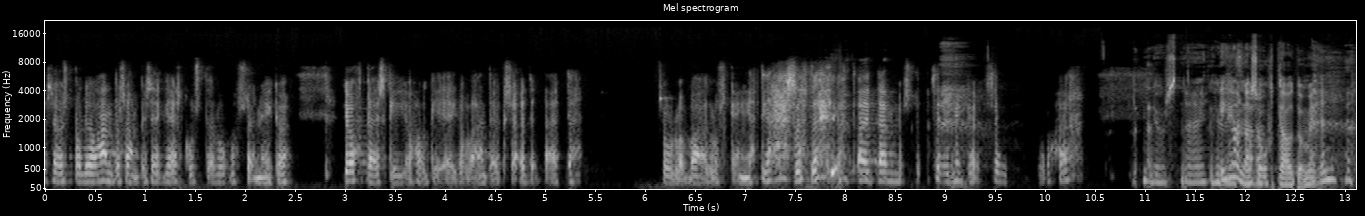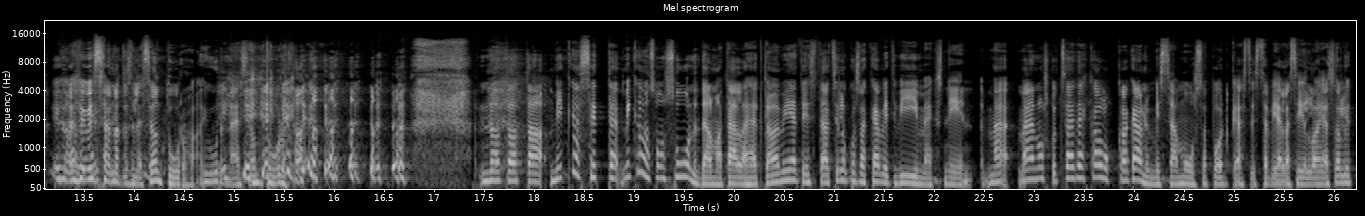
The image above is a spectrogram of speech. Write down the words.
se olisi paljon antoisampi se keskustelu, kun se niin johtaisikin johonkin, eikä vaan töksäytetä, että sulla on vaelluskengät jalassa tai jotain tämmöistä. Se, niin kuin, se on turhaa. Just näin. Hyvin Ihana sanottu. suhtautuminen. Ihan hyvin sanottu sille, se on turhaa. Juuri näin, se on turhaa. no tota, mikä sitten, mikä on sun suunnitelma tällä hetkellä? Mä mietin sitä, että silloin kun sä kävit viimeksi, niin mä, mä en usko, että sä et ehkä ollutkaan käynyt missään muussa podcastissa vielä silloin, ja sä olit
